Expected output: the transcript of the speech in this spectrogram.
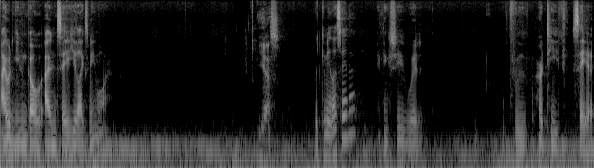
I would even go and say he likes me more. Yes. Would Camila say that? I think she would, through her teeth, say it.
